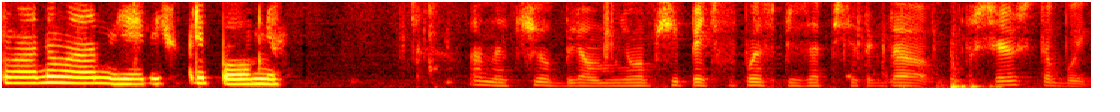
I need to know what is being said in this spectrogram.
Ладно, ладно, я еще припомню. А, на чел, бля, у меня вообще 5 FPS при записи, я тогда прощаюсь с тобой.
